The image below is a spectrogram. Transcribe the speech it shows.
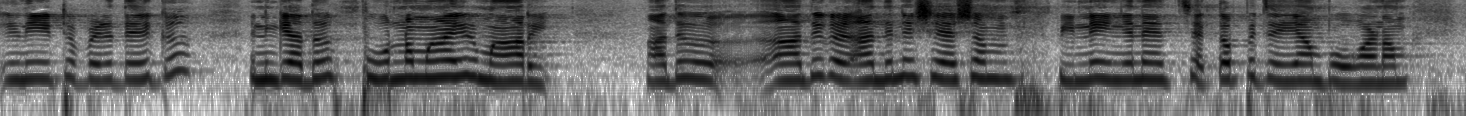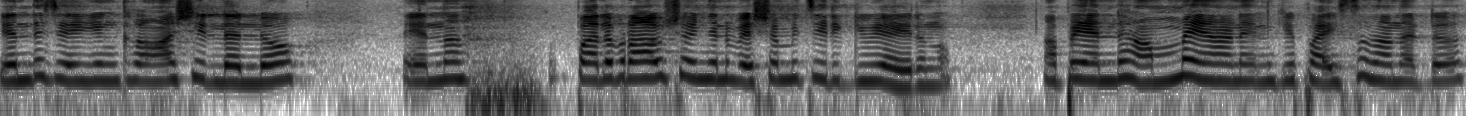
എണീറ്റപ്പോഴത്തേക്ക് എനിക്കത് പൂർണമായി മാറി. അത് അത് അതിനുശേഷം പിന്നെ ഇങ്ങനെ ചെക്കപ്പ് ചെയ്യാൻ പോകണം. എന്ത് ചെയ്യും? കാശില്ലല്ലോ എന്ന് പല പ്രാവശ്യം ഇങ്ങനെ വിഷമിച്ചിരിക്കുകയായിരുന്നു. അപ്പോൾ എന്റെ അമ്മയാണ് എനിക്ക് പൈസ തന്നിട്ട്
